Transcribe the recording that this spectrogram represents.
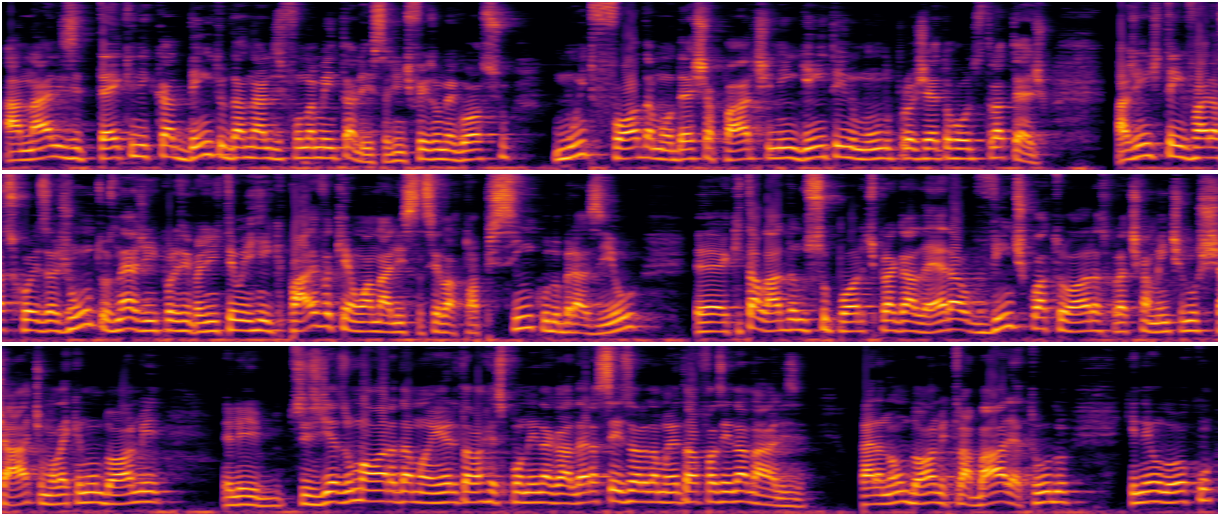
análise técnica dentro da análise fundamentalista. A gente fez um negócio muito foda, modéstia à parte, ninguém tem no mundo projeto Rodo Estratégico. A gente tem várias coisas juntos, né? A gente, por exemplo, a gente tem o Henrique Paiva, que é um analista, sei lá, top 5 do Brasil, é, que tá lá dando suporte pra galera 24 horas praticamente no chat. O moleque não dorme. Ele, esses dias, uma hora da manhã, ele tava respondendo a galera, seis horas da manhã, tava fazendo análise. O cara não dorme, trabalha, tudo, que nem o louco.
